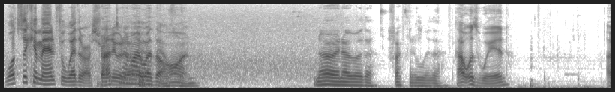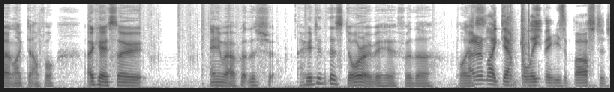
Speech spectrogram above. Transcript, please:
What's the command for weather? I was trying Try to do turn it. my weather on. No, no weather. Fuck no weather. That was weird. I don't like downfall. Okay, so anyway, I've got this. Sh- Who did this door over here for the place? I don't like Downfall either. He's a bastard.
